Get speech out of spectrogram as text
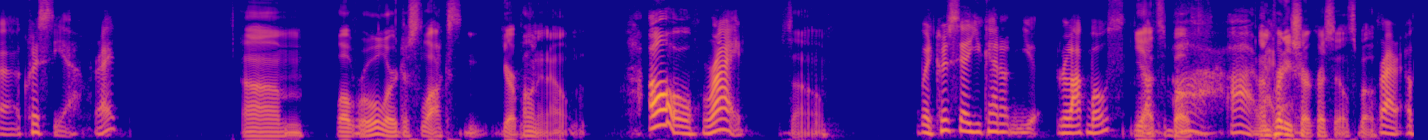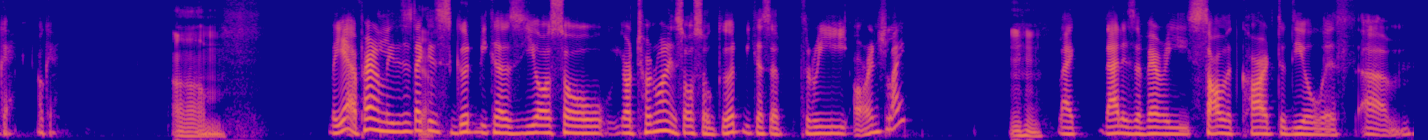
uh, Kristya, right? Um, well, ruler just locks your opponent out. Oh, right. So But Kristya, you cannot you lock both. Yeah, Lock- it's both. Ah, ah, I'm right, pretty right, sure Chris Sale's both. Right, Okay. Okay. Um, But yeah, apparently this deck Yeah. is good because you also your turn one is also good because of three orange light. hmm Like that is a very solid card to deal with um,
